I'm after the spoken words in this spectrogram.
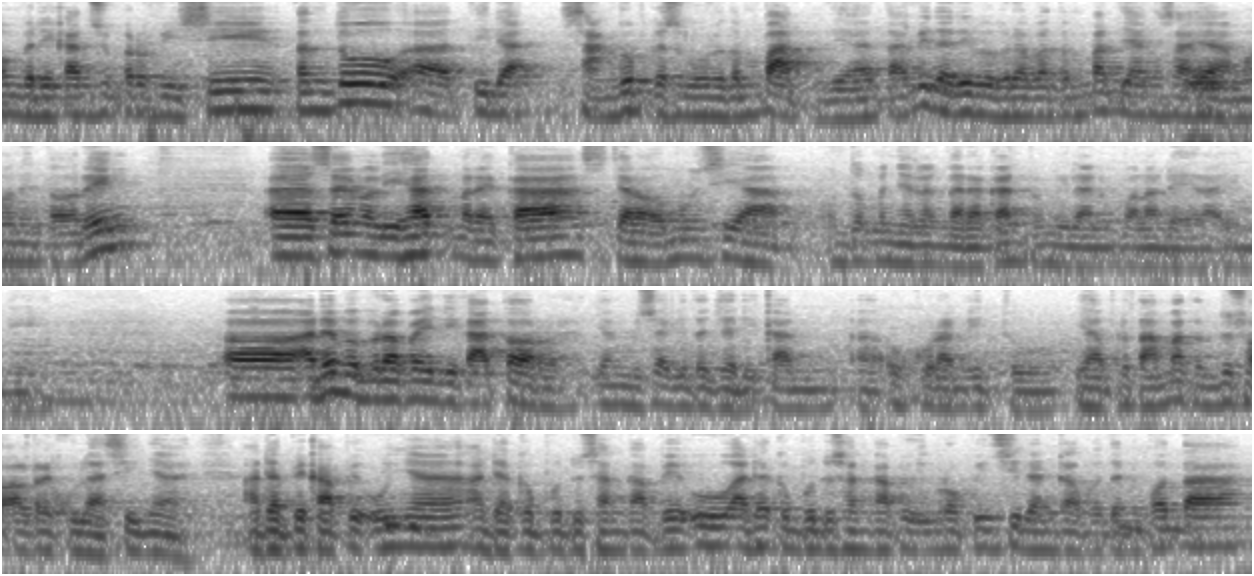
memberikan supervisi. Tentu uh, tidak sanggup ke seluruh tempat, ya. Tapi dari beberapa tempat yang saya monitoring, uh, saya melihat mereka secara umum siap untuk menyelenggarakan pemilihan kepala daerah ini uh, ada beberapa indikator yang bisa kita jadikan uh, ukuran itu. Ya pertama tentu soal regulasinya. Ada PKPU-nya, ada keputusan KPU, ada keputusan KPU provinsi dan kabupaten kota.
